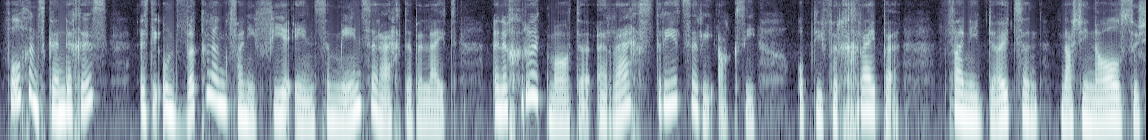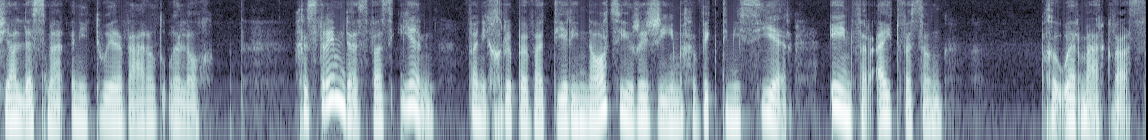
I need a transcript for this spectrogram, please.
Volgens kundiges is die ontwikkeling van die VN se menseregte beleid in 'n groot mate 'n regstreekse reaksie op die vergrype van die Duitse nasionaal-sosialisme in die Tweede Wêreldoorlog. Gestremdes was een van die groepe wat deur die nazi-regime geviktimiseer en vir uitwissing geoormerk was.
